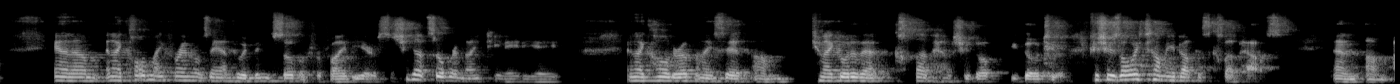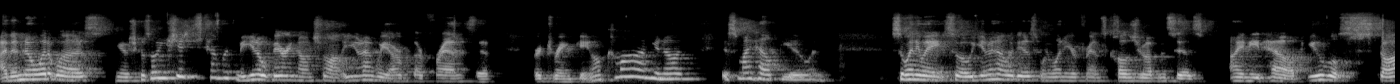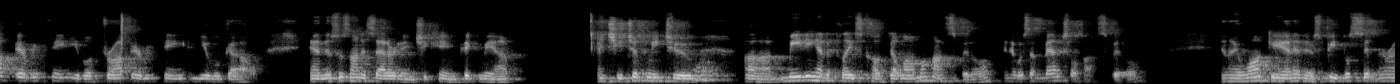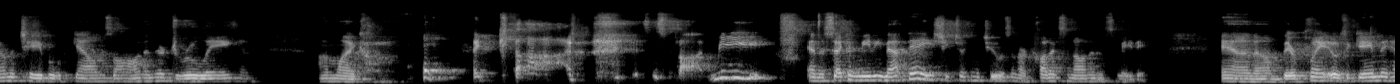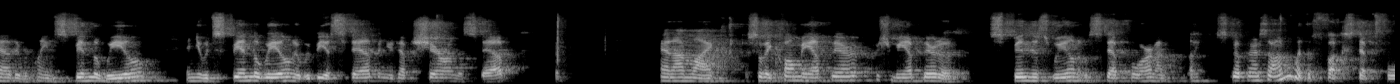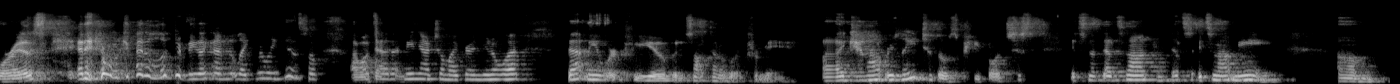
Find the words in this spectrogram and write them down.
And um, and I called my friend Roseanne, who had been sober for five years. So she got sober in 1988. And I called her up and I said, um, "Can I go to that clubhouse you go you go to?" Because she was always telling me about this clubhouse. And um, I didn't know what it was. You know, she goes, "Oh, you should just come with me." You know, very nonchalant. You know how we are with our friends that are drinking. Oh, come on, you know, this might help you. And so, anyway, so you know how it is when one of your friends calls you up and says, I need help. You will stop everything, you will drop everything, and you will go. And this was on a Saturday, and she came pick me up. And she took me to a meeting at a place called Del Amo Hospital, and it was a mental hospital. And I walk in, and there's people sitting around the table with gowns on, and they're drooling. And I'm like, oh my God, this is not me. And the second meeting that day, she took me to was a Narcotics Anonymous meeting. And um, they were playing, it was a game they had, they were playing spin the wheel, and you would spin the wheel, and it would be a step, and you'd have to share on the step. And I'm like, so they call me up there, push me up there to spin this wheel, and it was step four. And I'm like, step there, I said, I don't know what the fuck step four is. And everyone kind of looked at me like I'm like really new. So I walked out of that meeting, I told my friend, you know what? That may work for you, but it's not going to work for me. I cannot relate to those people. It's just, it's not, that's not, that's, it's not me. Um,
